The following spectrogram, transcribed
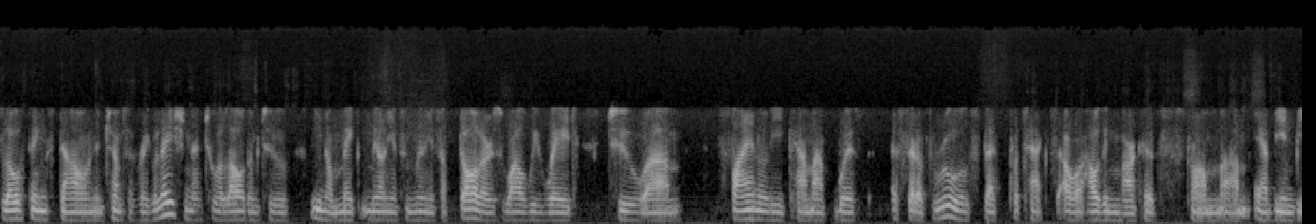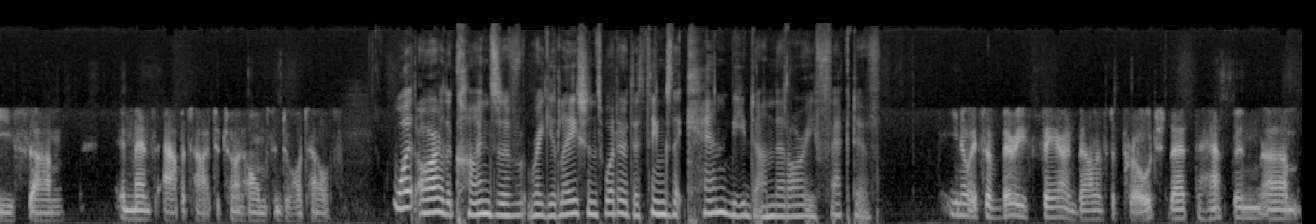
slow things down in terms of regulation and to allow them to, you know, make millions and millions of dollars while we wait to um, finally come up with a set of rules that protects our housing markets from um, Airbnb's um, immense appetite to turn homes into hotels. What are the kinds of regulations? What are the things that can be done that are effective? You know, it's a very fair and balanced approach that has been um,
